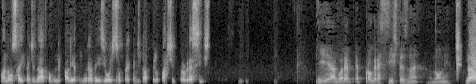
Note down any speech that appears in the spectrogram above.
mas não saí candidato, como eu lhe falei a primeira vez, e hoje sou pré-candidato pelo Partido Progressista. E agora é, é Progressistas, não é? O nome? Não,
